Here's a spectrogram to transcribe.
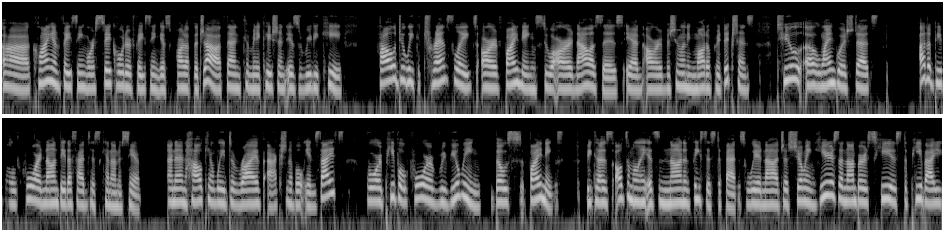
uh, client facing or stakeholder facing is part of the job, then communication is really key. How do we translate our findings to our analysis and our machine learning model predictions to a language that other people who are non-data scientists can understand? And then how can we derive actionable insights for people who are reviewing those findings? Because ultimately, it's not a thesis defense. We're not just showing here's the numbers, here's the p-value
